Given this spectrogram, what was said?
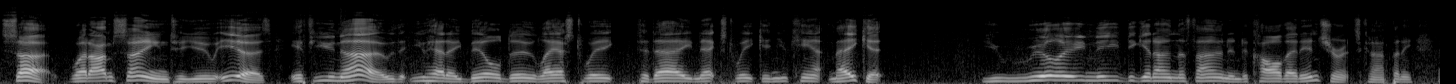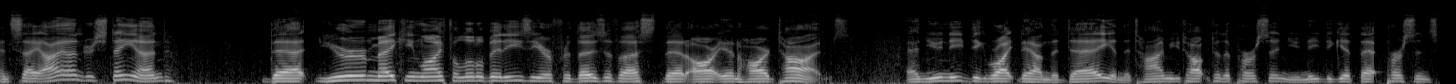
So, what I'm saying to you is if you know that you had a bill due last week, today, next week, and you can't make it, you really need to get on the phone and to call that insurance company and say, I understand that you're making life a little bit easier for those of us that are in hard times. And you need to write down the day and the time you talk to the person. You need to get that person's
